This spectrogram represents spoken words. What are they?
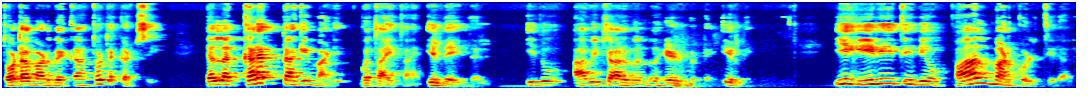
ತೋಟ ಮಾಡಬೇಕಾ? ತೋಟ ಕಟ್ಟಿಸಿ ಎಲ್ಲ ಕರೆಕ್ಟಾಗಿ ಮಾಡಿ, ಗೊತ್ತಾಯ್ತಾ? ಇಲ್ಲದೆ ಇದ್ದಲ್ಲಿ. ಇದು ಆ ವಿಚಾರವನ್ನು ಹೇಳಿಬಿಟ್ಟೆ, ಇರಲಿ. ಈಗ ಈ ರೀತಿ ನೀವು ಪಾಲ್ ಮಾಡ್ಕೊಳ್ತೀರಲ್ಲ,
